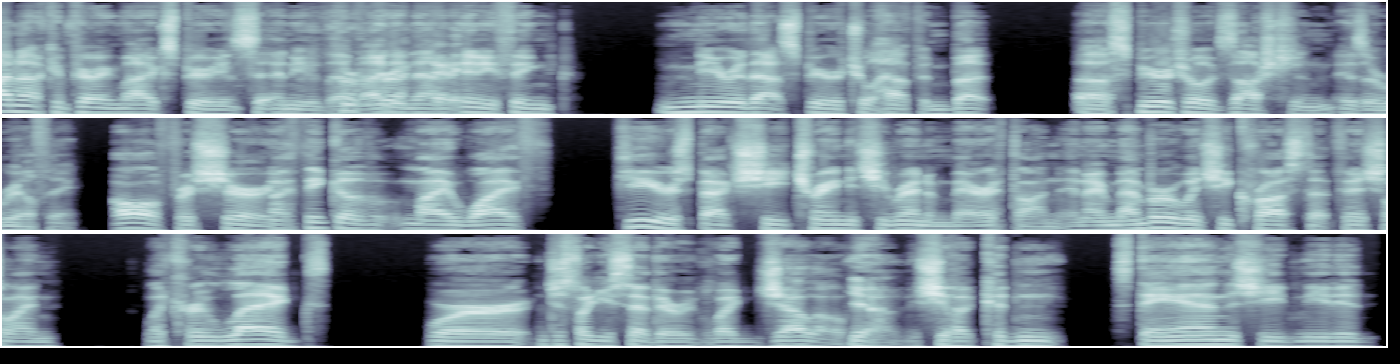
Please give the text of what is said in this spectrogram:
I'm not comparing my experience to any of them. Right. I didn't have anything near that spiritual happen, but uh, spiritual exhaustion is a real thing. Oh, for sure. I think of my wife few years back, she trained and she ran a marathon. And I remember when she crossed that finish line, like her legs were just like you said, they were like jello. Yeah. She like couldn't stand. She needed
